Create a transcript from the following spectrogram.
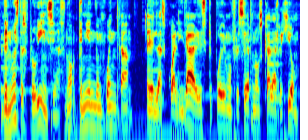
de nuestras provincias, ¿no? teniendo en cuenta eh, las cualidades que pueden ofrecernos cada región.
